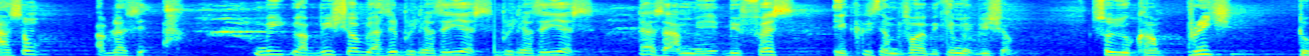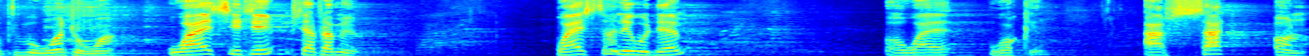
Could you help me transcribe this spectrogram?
And some, I'm like, ah, me, you are bishop, you are still preaching. I say, yes. Preaching. I say, yes. That's I may be first a Christian before I became a bishop. So you can preach to people one to one while sitting, say after me, while standing with them, or while walking. I've sat on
